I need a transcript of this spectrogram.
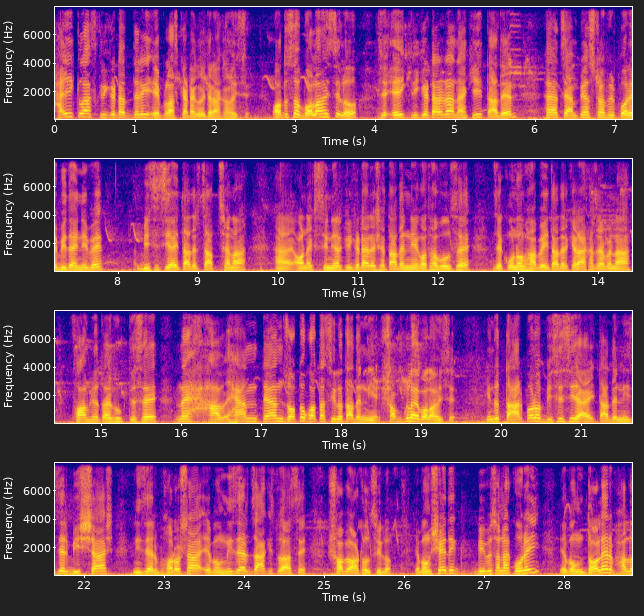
হাই ক্লাস ক্রিকেটারদের এ প্লাস ক্যাটাগরিতে রাখা হয়েছে। অথচ বলা হয়েছিল যে এই ক্রিকেটাররা নাকি তাদের হ্যাঁ চ্যাম্পিয়ন্স ট্রফির পরে বিদায় নেবে। বিসিসিআই তাদের চাচ্ছে না। হ্যাঁ অনেক সিনিয়র ক্রিকেটার এসে তাদের নিয়ে কথা বলছে যে কোনোভাবেই তাদেরকে রাখা যাবে না। ফর্ম ফর্মহীনতায় ভুগতেছে। মানে হ্যান ত্যান যত কথা ছিল তাদের নিয়ে সবগুলোই বলা হয়েছে। কিন্তু তারপরও বিসিসিআই তাদের নিজের বিশ্বাস, নিজের ভরসা এবং নিজের যা কিছু আছে সবে অটল ছিল। এবং সেদিক বিবেচনা করেই এবং দলের ভালো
